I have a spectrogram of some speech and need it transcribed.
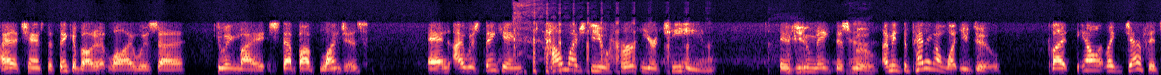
I had a chance to think about it while I was uh, doing my step up lunges. And I was thinking, how much do you hurt your team if you make this yeah. move? I mean, depending on what you do. But, you know, like Jeff, it's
